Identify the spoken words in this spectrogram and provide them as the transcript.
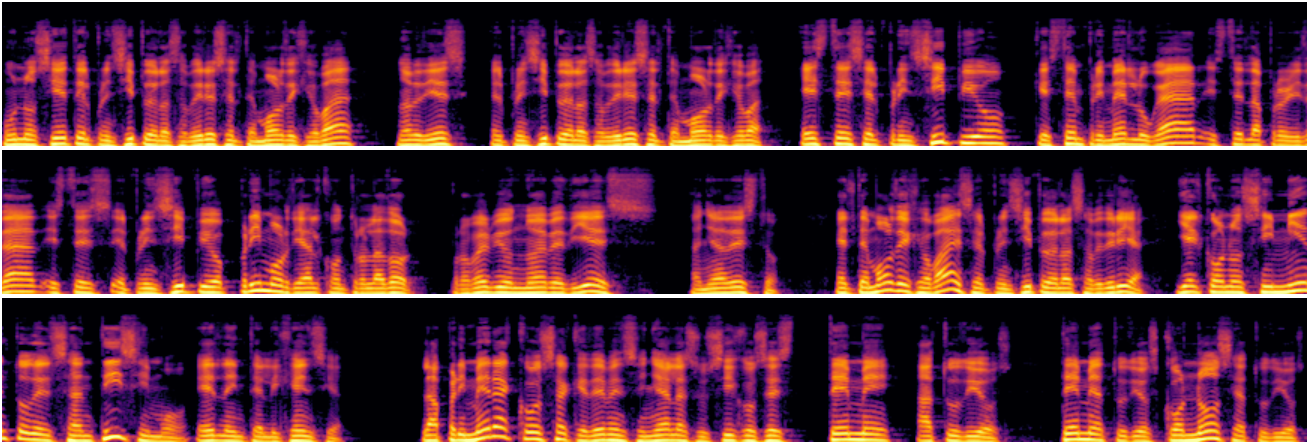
1.7, el principio de la sabiduría es el temor de Jehová. 9.10, el principio de la sabiduría es el temor de Jehová. Este es el principio que está en primer lugar, esta es la prioridad, este es el principio primordial controlador. Proverbios 9.10 añade esto. El temor de Jehová es el principio de la sabiduría y el conocimiento del Santísimo es la inteligencia. La primera cosa que debe enseñarle a sus hijos es teme a tu Dios, teme a tu Dios, conoce a tu Dios.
